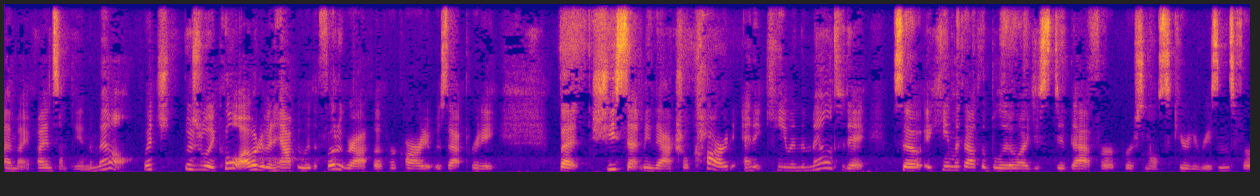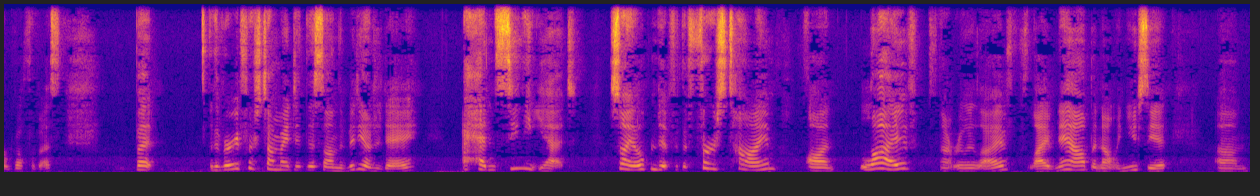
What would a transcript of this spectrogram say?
I might find something in the mail, which was really cool. I would have been happy with a photograph of her card. It was that pretty. But she sent me the actual card, and it came in the mail today. So it came without the blue. I just did that for personal security reasons for both of us. But the very first time I did this on the video today, I hadn't seen it yet. So I opened it for the first time on live, not really live, live now, but not when you see it, um,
